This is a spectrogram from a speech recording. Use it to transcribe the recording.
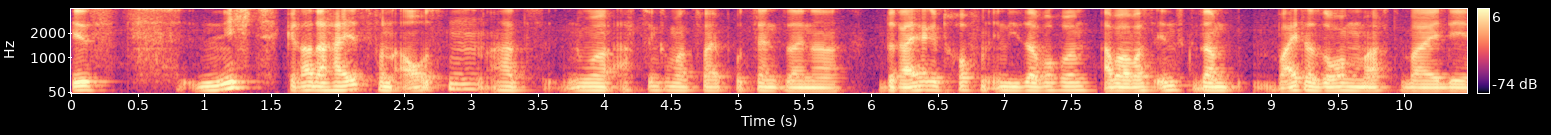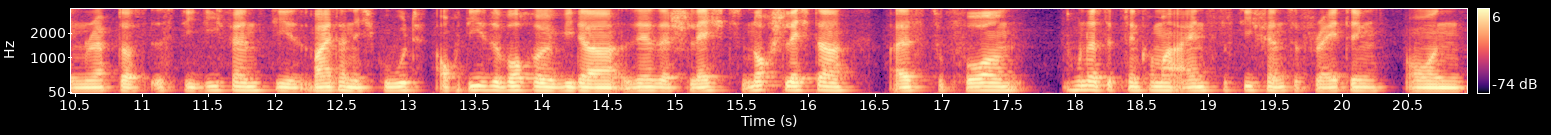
ist nicht gerade heiß von außen, hat nur 18,2% seiner Dreier getroffen in dieser Woche. Aber was insgesamt weiter Sorgen macht bei den Raptors ist die Defense, die ist weiter nicht gut. Auch diese Woche wieder sehr, sehr schlecht. Noch schlechter als zuvor. 117,1 das Defensive Rating. Und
